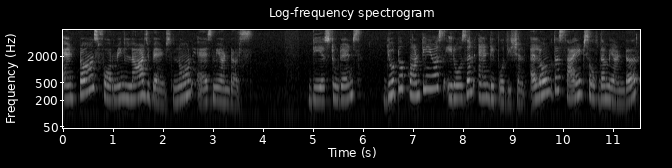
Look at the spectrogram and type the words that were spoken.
and turns forming large bends known as meanders. Dear students, due to continuous erosion and deposition along the sides of the meander,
